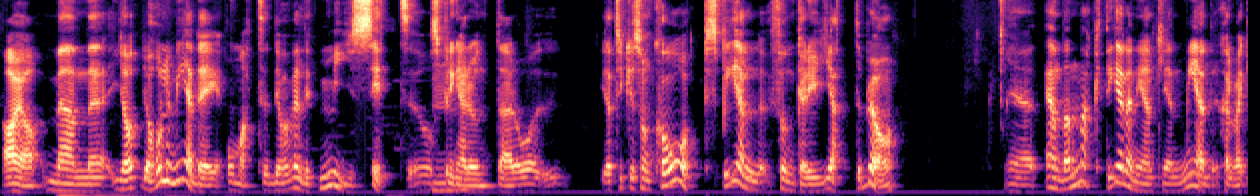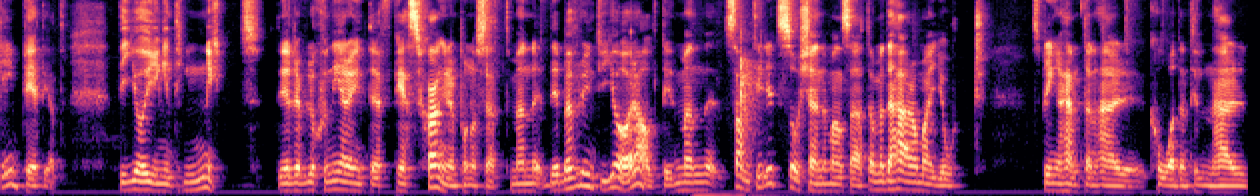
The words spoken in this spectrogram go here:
ja, ja, men eh, jag, jag håller med dig om att det var väldigt mysigt att springa Mm. runt där och jag tycker som co-op-spel funkar det ju jättebra. Eh, enda nackdelen egentligen med själva gameplayet är att det gör ju ingenting nytt. Det revolutionerar ju inte FPS-genren på något sätt, men det behöver du inte göra alltid. Men samtidigt så känner man så här att ja, men det här har man gjort. Spring och hämta den här koden till den här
